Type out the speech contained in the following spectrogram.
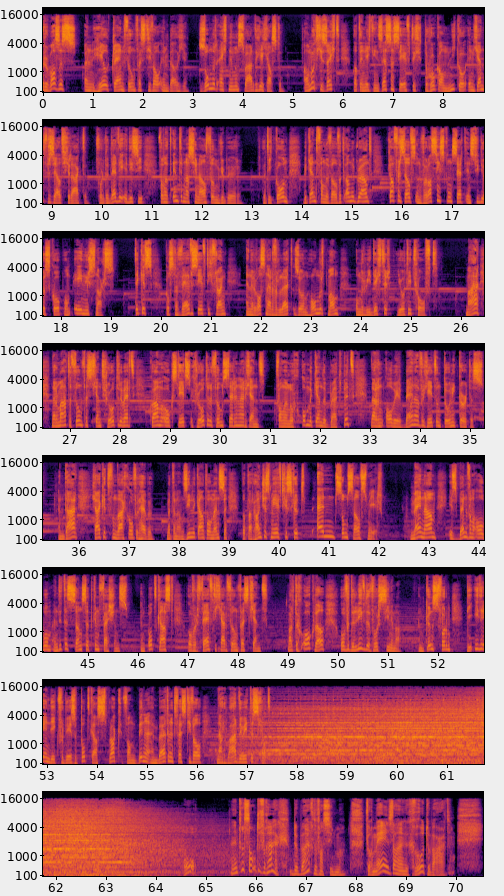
Er was eens een heel klein filmfestival in België, zonder echt noemenswaardige gasten. Al moet gezegd dat in 1976 toch ook al Nico in Gent verzeild geraakte voor de derde editie van het internationaal filmgebeuren. Het icoon, bekend van de Velvet Underground, gaf er zelfs een verrassingsconcert in Studioscope om 1 uur s'nachts. Tickets kosten 75 frank en er was naar verluid zo'n 100 man, onder wie dichter Jotit Hoofd. Maar naarmate Filmfest Gent groter werd, kwamen ook steeds grotere filmsterren naar Gent. Van een nog onbekende Brad Pitt naar een alweer bijna vergeten Tony Curtis. En daar ga ik het vandaag over hebben, met een aanzienlijk aantal mensen dat daar handjes mee heeft geschud en soms zelfs meer. Mijn naam is Ben van Albom en dit is Sunset Confessions, een podcast over 50 jaar Filmfest Gent. Maar toch ook wel over de liefde voor cinema een kunstvorm die iedereen die ik voor deze podcast sprak, van binnen en buiten het festival, naar waarde weet te schatten. Oh, een interessante vraag. De waarde van cinema. Voor mij is dat een grote waarde.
